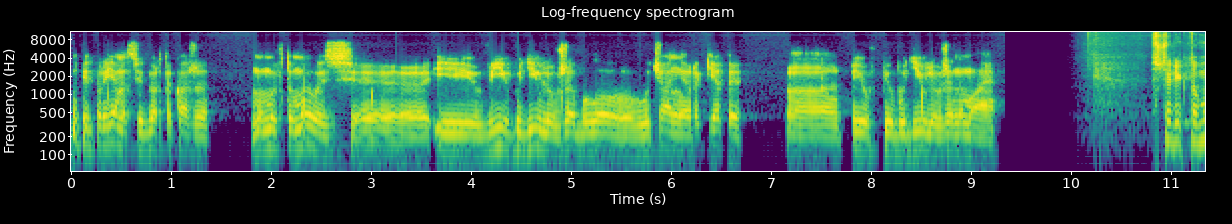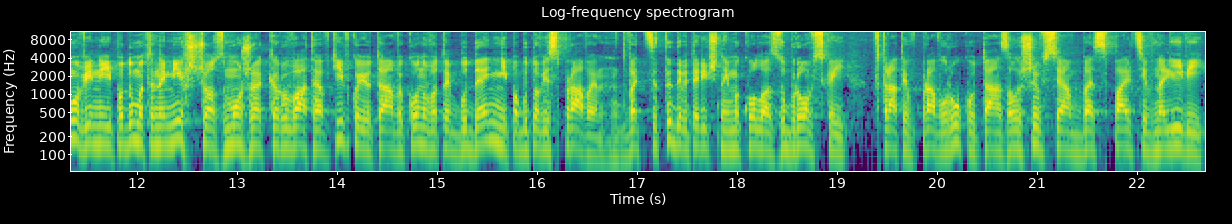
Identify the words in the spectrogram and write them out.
ну, підприємець відверто каже. Ми, ми втомились, е, і в їх будівлю вже було влучання ракети. Е, Пів півбудівлі вже немає. Ще рік тому він і подумати не міг, що зможе керувати автівкою та виконувати буденні побутові справи. 29-річний Микола Зубровський втратив праву руку та залишився без пальців на лівій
